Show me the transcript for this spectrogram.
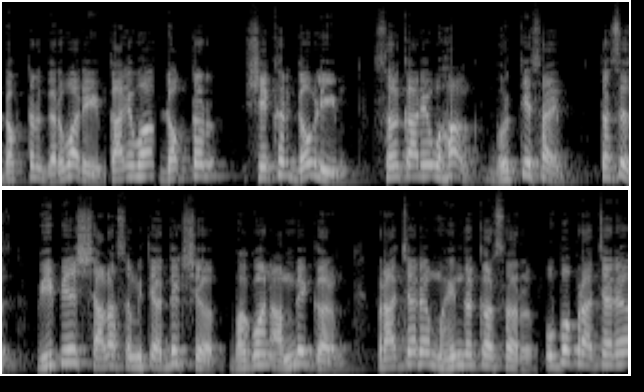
डॉक्टर गरवारे कार्यवाहक डॉक्टर शेखर गवळी सहकार्यवाहक भुरके साहेब तसेच व्ही पी एस शाला समिती अध्यक्ष भगवान आंबेकर प्राचार्य महेंद्रकर सर उपप्राचार्य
